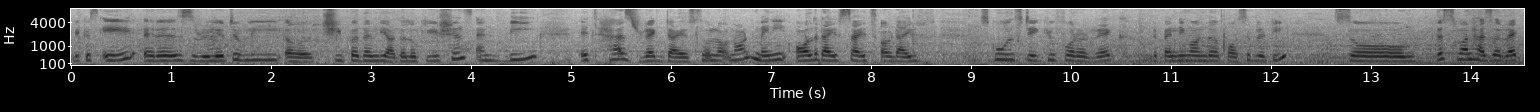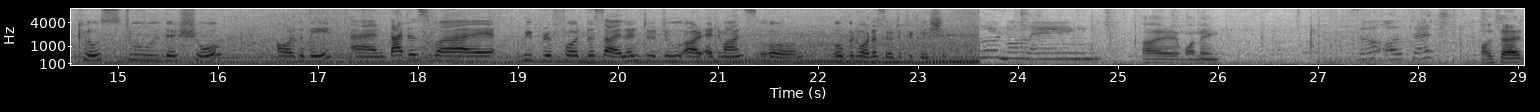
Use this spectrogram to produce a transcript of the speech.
because a it is relatively uh, cheaper than the other locations and b it has wreck dives. So not many all the dive sites or dive schools take you for a wreck depending on the possibility. So this one has a wreck close to the shore or the bay and that is why we preferred this island to do our advanced uh, open water certification. Good morning. Hi, morning. Sir, all set? All set?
